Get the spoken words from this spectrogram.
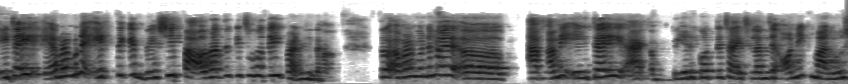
এটাই আমার মনে এর থেকে বেশি পাওনা তো কিছু হতেই পারে না। তো আমার মনে হয় আমি এইটাই বের করতে চাইছিলাম যে অনেক মানুষ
